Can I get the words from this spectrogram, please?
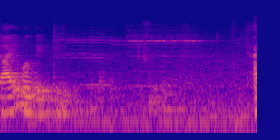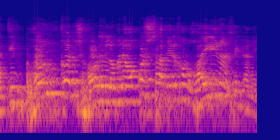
গায়ে মন্দিরটি। একদিন ভয়ঙ্কর ঝড় এলো মানে অকস্মাৎ এরকম হয়ই না সেখানে।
